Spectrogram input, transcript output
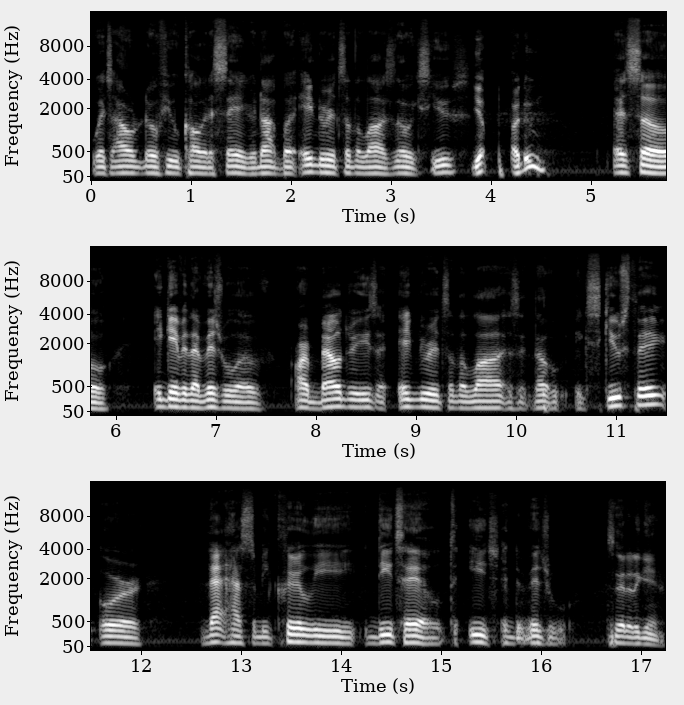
which i don't know if you would call it a saying or not but ignorance of the law is no excuse Yep, I do. and so it gave me that visual of our boundaries and ignorance of the law is a no excuse thing or that has to be clearly detailed to each individual Say that again.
